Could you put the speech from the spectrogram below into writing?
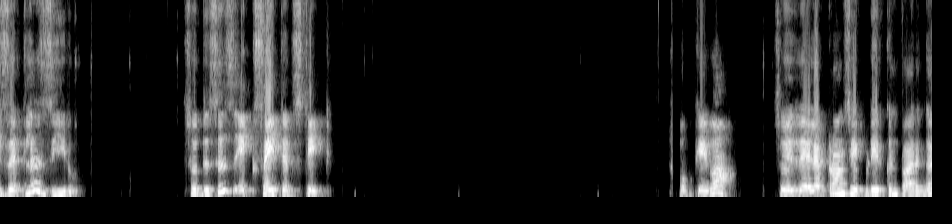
இசட்ல zero so this is excited state ஓகேவா ஸோ இதுல எலக்ட்ரான்ஸ் எப்படி இருக்குன்னு பாருங்க.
